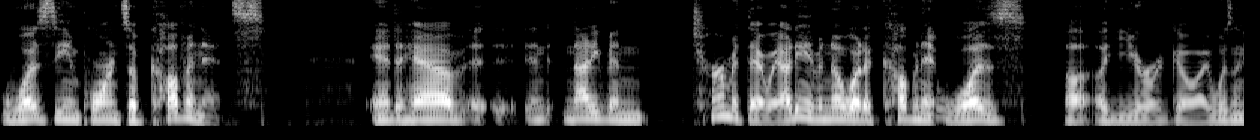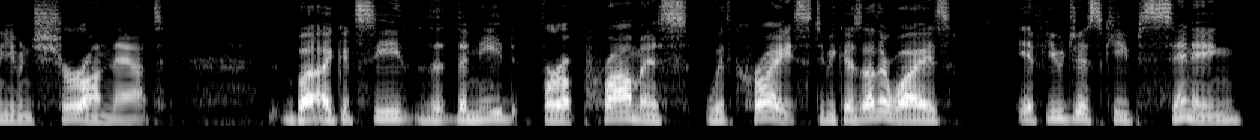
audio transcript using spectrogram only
was the importance of covenants and to have and not even term it that way. I didn't even know what a covenant was uh, a year ago. I wasn't even sure on that. But I could see the, the need for a promise with Christ because otherwise, if you just keep sinning,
